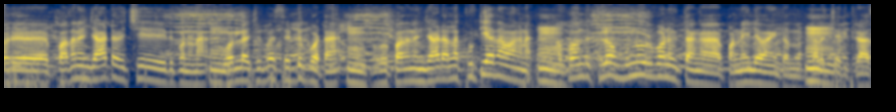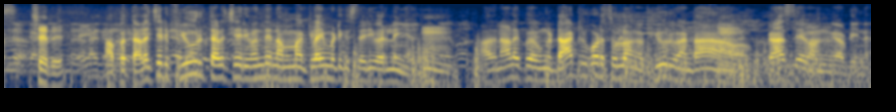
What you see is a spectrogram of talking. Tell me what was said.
ஒரு பதினஞ்சு ஆட்டை வச்சு இது பண்ணினேன். ஒரு லட்ச ரூபாய் செட்டு போட்டேன். ஒரு பதினஞ்சு ஆடெல்லாம் குட்டியாக தான் வாங்கினேன். அப்போ வந்து கிலோ முந்நூறுபான்னு விற்றாங்க பண்ணையிலே வாங்கிட்டு வந்தோம். தலைச்சேரி கிராஸ். சரி. அப்போ தலைச்சேரி பியூர் தலைச்சேரி வந்து நம்ம கிளைமேட்டுக்கு சரி வரலைங்க. அதனால இப்போ இவங்க டாக்டர் கூட சொல்லுவாங்க பியூர் வேண்டாம். கிராஸே வாங்குங்க அப்படின்னு.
